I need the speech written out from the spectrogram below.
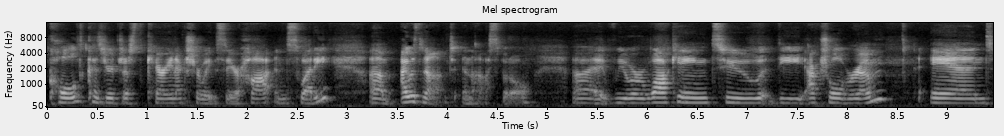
cold because you're just carrying extra weight, so you're hot and sweaty. Um, I was not in the hospital. Uh, we were walking to the actual room and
